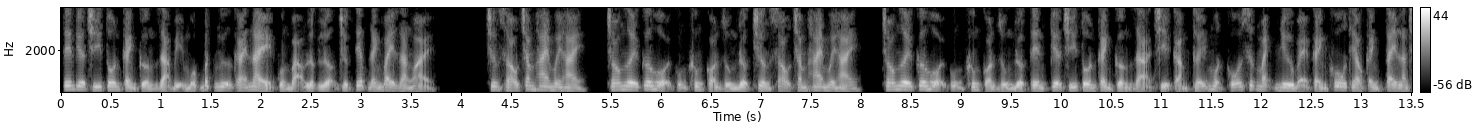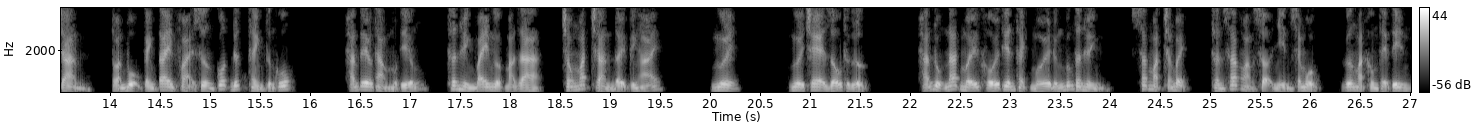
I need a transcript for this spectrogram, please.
Tên kia trí tôn cảnh cường giả bị một bất ngữ cái này cuồng bạo lực lượng trực tiếp đánh bay ra ngoài. Chương 622, cho ngươi cơ hội cũng không còn dùng được chương 622, cho ngươi cơ hội cũng không còn dùng được tên kia trí tôn cảnh cường giả, chỉ cảm thấy một cỗ sức mạnh như bẻ cánh khô theo cánh tay lan tràn, toàn bộ cánh tay phải xương cốt đứt thành từng khúc. Hắn đeo thảm một tiếng, thân hình bay ngược mà ra, trong mắt tràn đầy kinh hãi. Ngươi ngươi che giấu thực lực. Hắn đụng nát mấy khối thiên thạch mới đứng vững thân hình, sắc mặt trắng bệnh, thần sắc hoảng sợ nhìn xem một, gương mặt không thể tin.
